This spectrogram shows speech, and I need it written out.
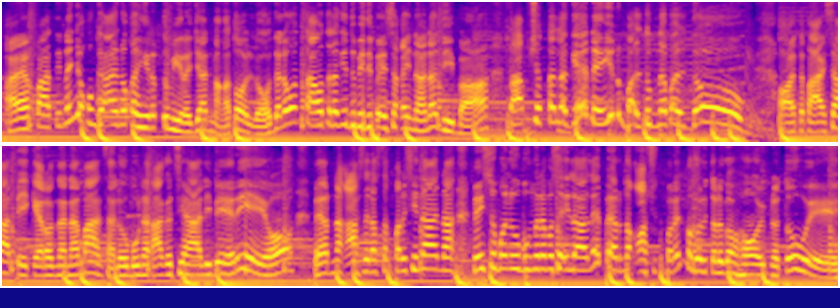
Ayan pa, tingnan nyo kung gaano kahirap tumira dyan mga tol. Oh. Dalawang tao talaga yung dumidepensa kay Nana, di ba? Top shot talaga yan eh. Yun baldog na baldog. O, ito pa isa, picker na naman. Salubong na kagad si Halle Berry eh. Oh. Pero nakasalaksak pa rin si Nana. May sumalubong na naman sa ilalim pero nakashoot pa rin. Magaling talagang hype na to eh.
